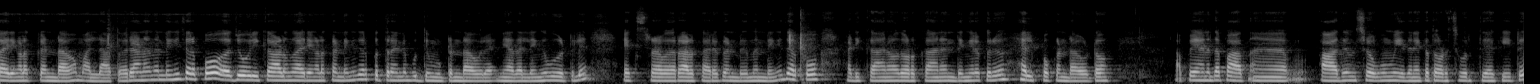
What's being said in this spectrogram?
കാര്യങ്ങളൊക്കെ ഉണ്ടാവും. അല്ലാത്തവരാണെന്നുണ്ടെങ്കിൽ ചിലപ്പോൾ ജോലിക്ക് ആളും കാര്യങ്ങളൊക്കെ ഉണ്ടെങ്കിൽ ചിലപ്പോൾ ഇത്ര തന്നെ ബുദ്ധിമുട്ടുണ്ടാവില്ല ഇനി അതല്ലെങ്കിൽ വീട്ടിൽ എക്സ്ട്രാ വേറെ ആൾക്കാരൊക്കെ ഉണ്ടെന്നുണ്ടെങ്കിൽ ചിലപ്പോൾ അടിക്കാനോ തുടക്കാനോ എന്തെങ്കിലുമൊക്കെ ഒരു ഹെൽപ്പൊക്കെ ഉണ്ടാവും കേട്ടോ അപ്പോൾ ഞാനിത് പാ ആദ്യം സ്റ്റോവും ഇതിനൊക്കെ തുടച്ച് വൃത്തിയാക്കിയിട്ട്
